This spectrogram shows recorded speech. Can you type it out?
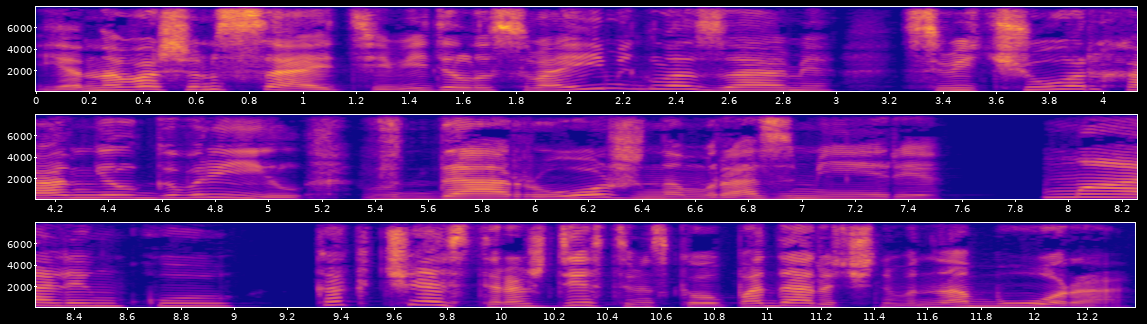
Я на вашем сайте видела своими глазами свечу Архангел Гавриил в дорожном размере. Маленькую, как часть рождественского подарочного набора.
